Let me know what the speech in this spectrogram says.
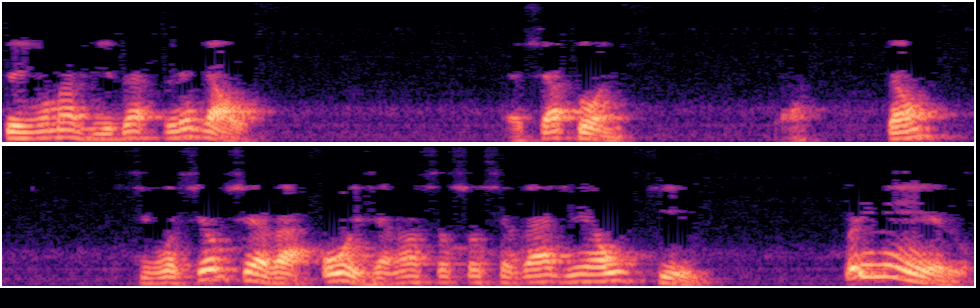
tenha uma vida legal. Essa é a tônica. Então, se você observar, hoje a nossa sociedade é o quê? Primeiro,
